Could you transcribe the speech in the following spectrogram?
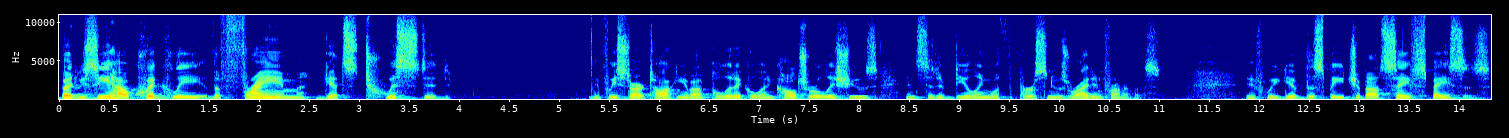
But you see how quickly the frame gets twisted if we start talking about political and cultural issues instead of dealing with the person who's right in front of us. If we give the speech about safe spaces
